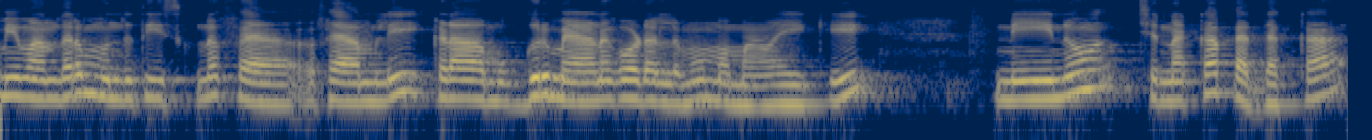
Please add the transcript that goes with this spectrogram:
మేమందరం ముందు తీసుకున్న ఫ్యా ఫ్యామిలీ ఇక్కడ ముగ్గురు మేనగోడళ్ళము మా మామయ్యకి నేను చిన్నక్క పెద్దక్క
